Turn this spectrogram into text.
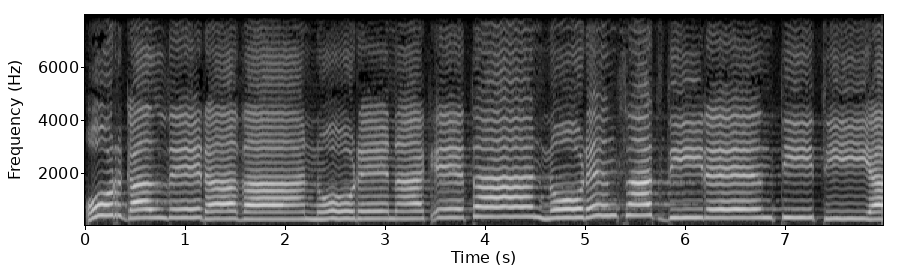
hor galdera da norenak eta norentzat diren titiak.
